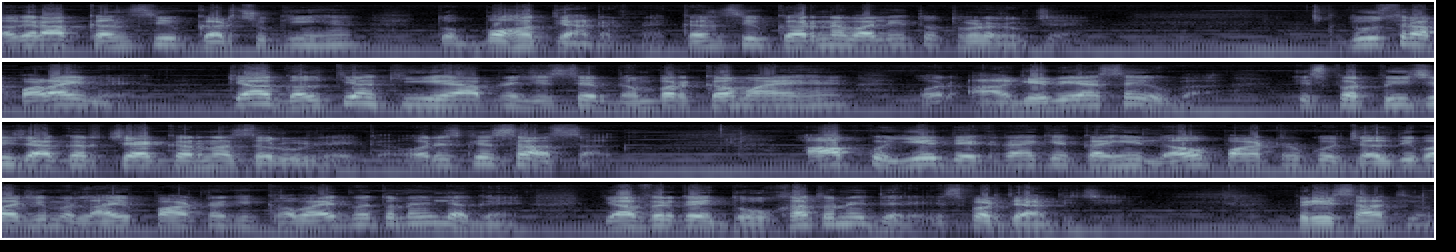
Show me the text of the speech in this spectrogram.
अगर आप कंसीव कर चुकी हैं तो बहुत ध्यान रखना है। कंसीव करने वाली तो थोड़ा रुक जाए। दूसरा, पढ़ाई में क्या गलतियाँ की है आपने जिससे नंबर कम आए हैं और आगे भी ऐसा ही होगा? इस पर पीछे जाकर चेक करना ज़रूरी रहेगा। और इसके साथ साथ आपको ये देखना है कि कहीं लव पार्टनर को जल्दीबाजी में लाइफ पार्टनर की कवायद में तो नहीं लगे या फिर कहीं धोखा तो नहीं दे रहे इस पर ध्यान दीजिए। प्रिय साथियों,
